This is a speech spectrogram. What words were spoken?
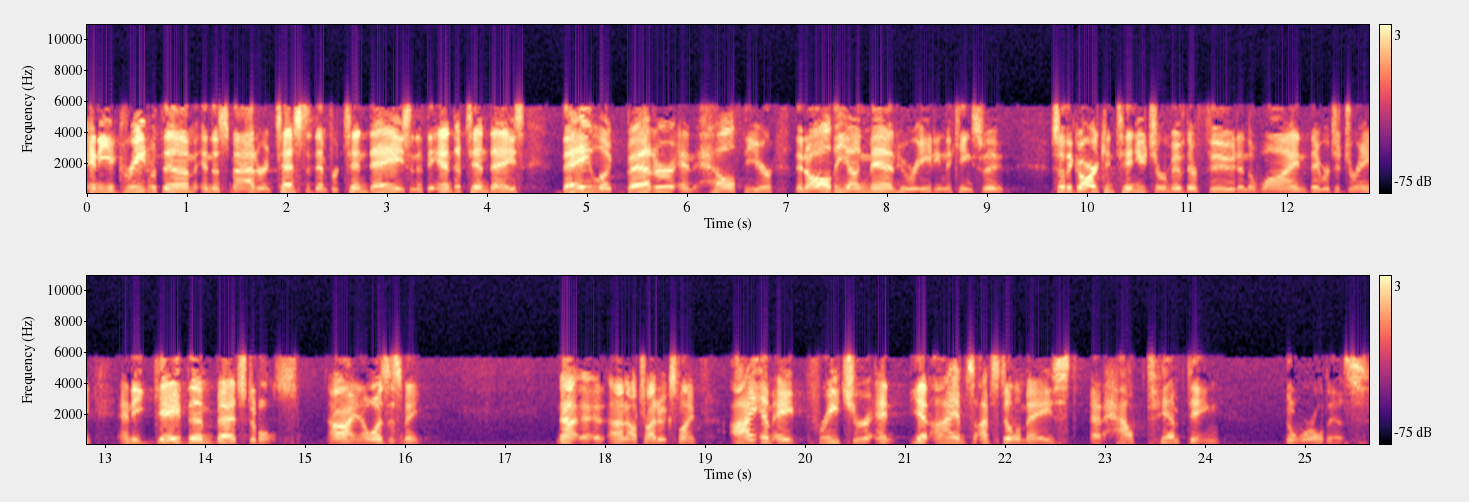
And he agreed with them in this matter and tested them for 10 days. And at the end of 10 days, they looked better and healthier than all the young men who were eating the king's food. So the guard continued to remove their food and the wine they were to drink, and he gave them vegetables. All right, now what does this mean? Now, uh, uh, and I'll try to explain. I am a preacher, and yet I am, I'm still amazed at how tempting the world is.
